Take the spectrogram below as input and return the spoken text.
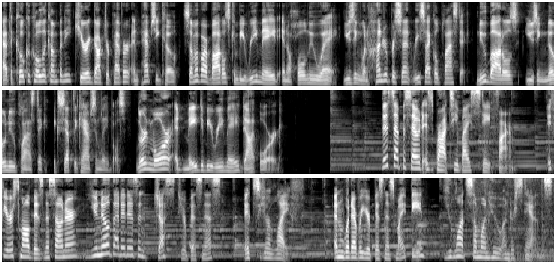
At the Coca Cola Company, Keurig Dr. Pepper, and PepsiCo, some of our bottles can be remade in a whole new way using 100% recycled plastic. New bottles using no new plastic except the caps and labels. Learn more at madetoberemade.org. This episode is brought to you by State Farm. If you're a small business owner, you know that it isn't just your business, it's your life. And whatever your business might be, you want someone who understands.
